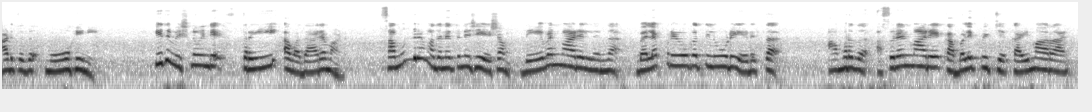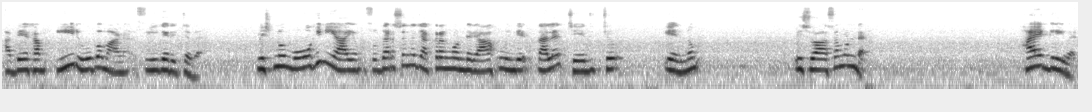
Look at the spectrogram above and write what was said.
അടുത്തത് മോഹിനി. ഇത് വിഷ്ണുവിന്റെ സ്ത്രീ അവതാരമാണ്. സമുദ്രമഥനത്തിന് ശേഷം ദേവന്മാരിൽ നിന്ന് ബലപ്രയോഗത്തിലൂടെ എടുത്ത് അമൃത് അസുരന്മാരെ കബളിപ്പിച്ച് കൈമാറാൻ അദ്ദേഹം ഈ രൂപമാണ് സ്വീകരിച്ചത്. വിഷ്ണു മോഹിനിയായും സുദർശന ചക്രം കൊണ്ട് രാഹുവിന്റെ തല ഛേദിച്ചു എന്നും വിശ്വാസമുണ്ട്. ഹയഗ്രീവൻ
